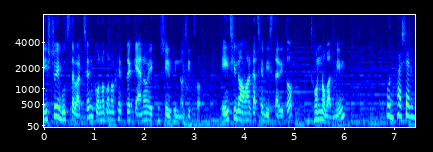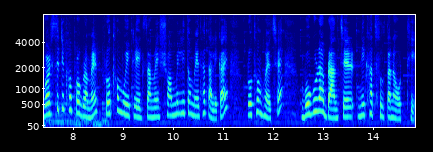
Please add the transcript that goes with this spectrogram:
নিশ্চয়ই বুঝতে পারছেন কোন কোন ক্ষেত্রে কেন এই খুশির ভিন্ন চিত্র? এই ছিল আমার কাছে বিস্তারিত। ধন্যবাদ, মিম। উদ্ভাসের ভার্সিটি খ প্রোগ্রামের প্রথম উইকলি এক্সামে সম্মিলিত মেধা তালিকায় প্রথম হয়েছে বগুড়া ব্রাঞ্চের নিখাত সুলতানা অর্থী।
